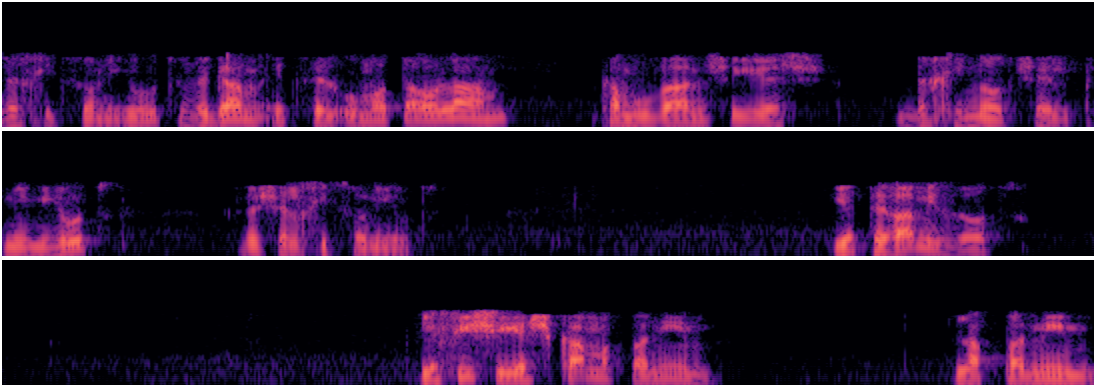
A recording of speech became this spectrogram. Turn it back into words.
וחיצוניות, וגם אצל אומות העולם כמובן שיש בחינות של פנימיות ושל חיצוניות. יתרה מזאת, לפי שיש כמה פנים לפנים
